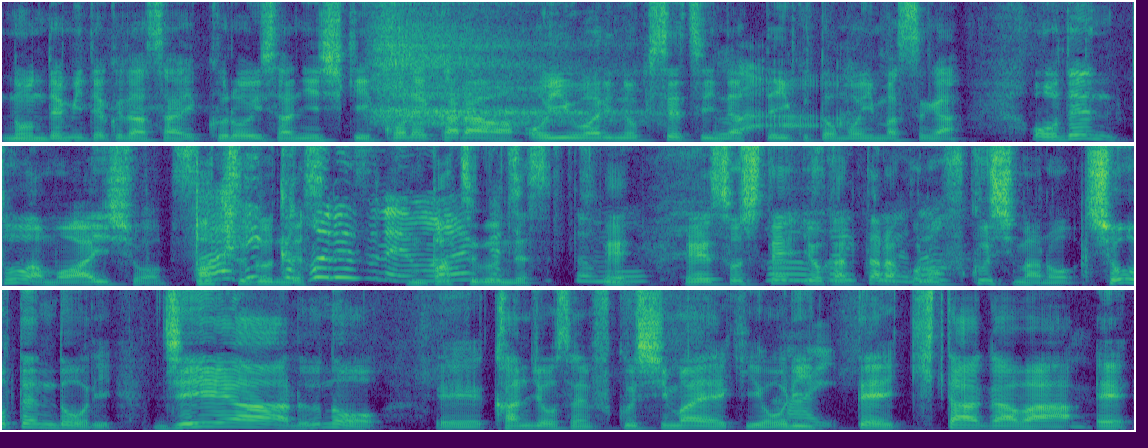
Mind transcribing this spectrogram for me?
ん飲んでみてください。黒井さん錦これからはお湯割りの季節になっていくと思いますがおでんとはもう相性は抜群です、ね、抜群です。ええ。そしてよかったらこの福島の商店通り JR のえー、環状線福島駅降りて北側、はい、え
